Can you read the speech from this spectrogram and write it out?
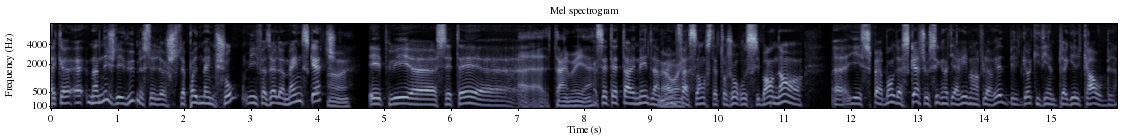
Fait que, euh, un moment donné, je l'ai vu, mais c'était pas le même show, mais il faisait le même sketch. Ah. Et puis, euh, c'était... timer, hein? c'était timé de la Ben même façon, c'était toujours aussi bon. Non, euh, il est super bon, le sketch aussi, quand il arrive en Floride, puis le gars qui vient de plugger le câble.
